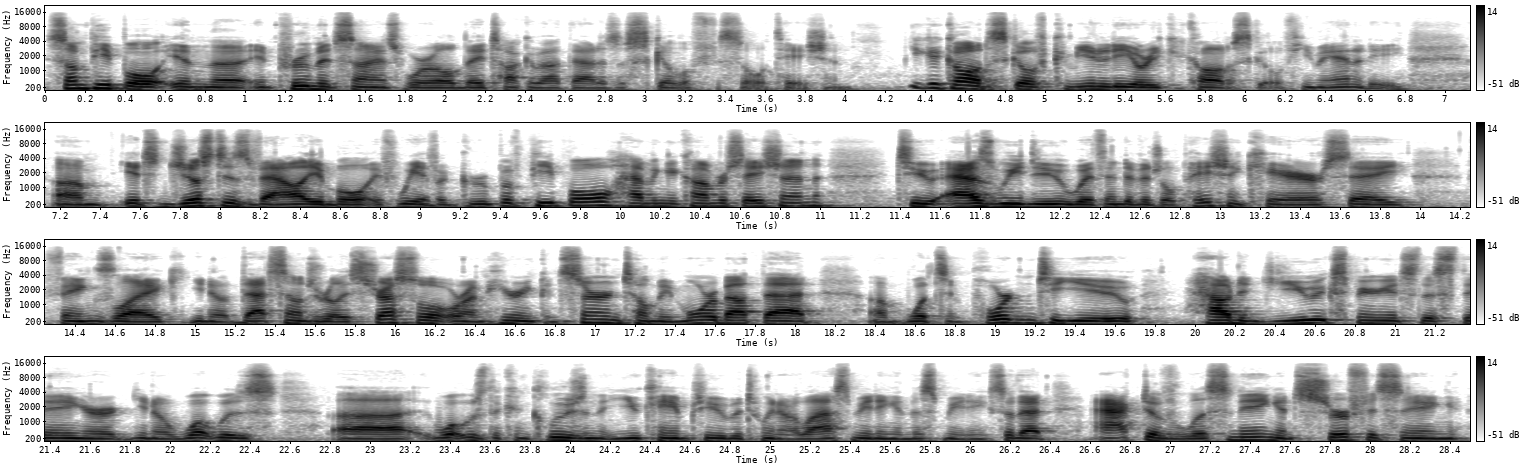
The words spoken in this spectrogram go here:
some people in the improvement science world they talk about that as a skill of facilitation. You could call it a skill of community or you could call it a skill of humanity. Um, it's just as valuable if we have a group of people having a conversation to, as we do with individual patient care, say things like, you know, that sounds really stressful or I'm hearing concern, tell me more about that. Um, what's important to you? How did you experience this thing? Or, you know, what was, uh, what was the conclusion that you came to between our last meeting and this meeting? So that active listening and surfacing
